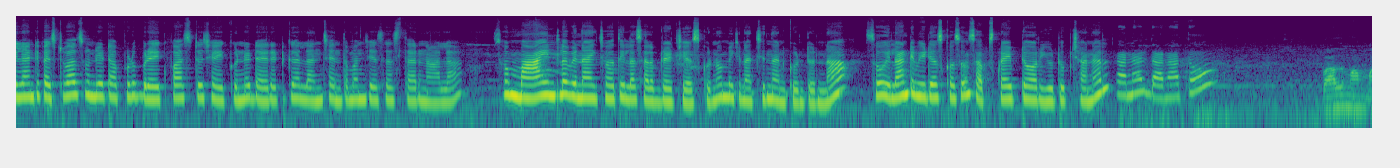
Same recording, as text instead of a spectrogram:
ఇలాంటి ఫెస్టివల్స్ ఉండేటప్పుడు బ్రేక్ఫాస్ట్ చేయకుండా డైరెక్ట్గా లంచ్ ఎంతమంది చేసేస్తారు నాలా? సో మా ఇంట్లో వినాయక చవితి ఇలా సెలబ్రేట్ చేసుకున్నాం. మీకు నచ్చింది అనుకుంటున్నా. సో ఇలాంటి వీడియోస్ కోసం subscribe to our YouTube channel. Channel దానాతో వాళ్ళ మమ్మ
